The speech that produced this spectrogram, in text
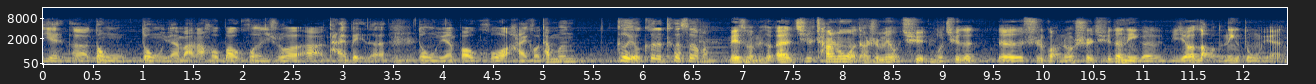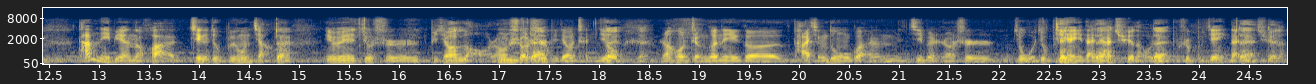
野呃动物动物园吧，然后包括你说啊、台北的嗯动物园，包括海口，他们各有各的特色吗？没错没错，呃，其实长隆我当时没有去，我去的呃是广州市区的那个比较老的那个动物园，他们那边的话，这个就不用讲了，对，因为就是比较老，然后设施比较陈旧，对对。然后整个那个爬行动物馆基本上是，就我就不建议大家去的，我就不是不建议大家去的。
